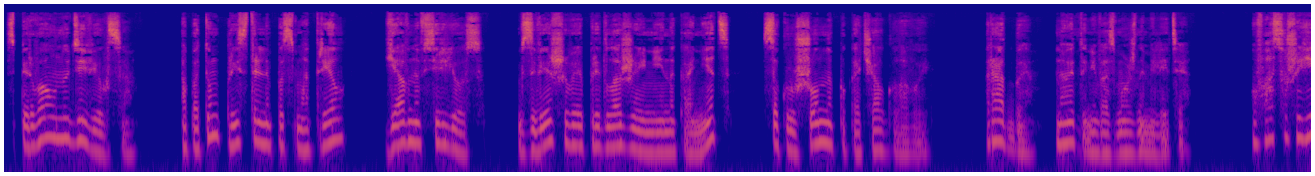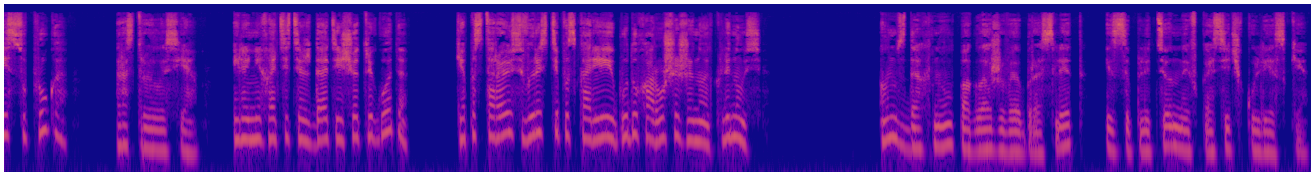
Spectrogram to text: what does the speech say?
Сперва он удивился, а потом пристально посмотрел, явно всерьез, взвешивая предложение, и, наконец, сокрушенно покачал головой. Рад бы, но это невозможно, миледи. У вас уже есть супруга? Расстроилась я. Или не хотите ждать еще три года? Я постараюсь вырасти поскорее и буду хорошей женой, клянусь. Он вздохнул, поглаживая браслет из заплетенной в косичку лески,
